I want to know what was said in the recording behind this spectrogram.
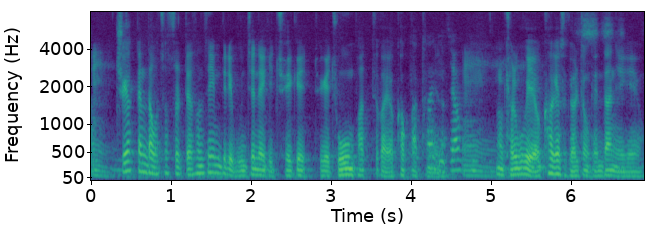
음. 축약된다고 쳤을 때 선생님들이 문제 내기 되게 되게 좋은 파트가 역학 파트입니다. 음. 그럼 결국에 역학에서 결정된다는 얘기예요.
